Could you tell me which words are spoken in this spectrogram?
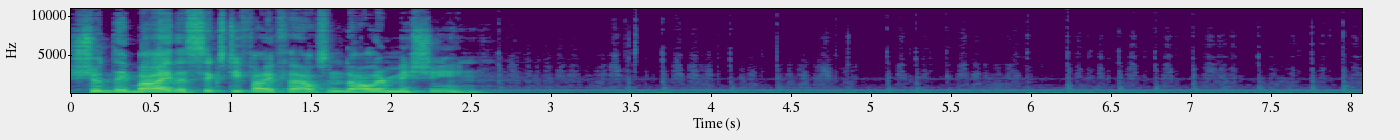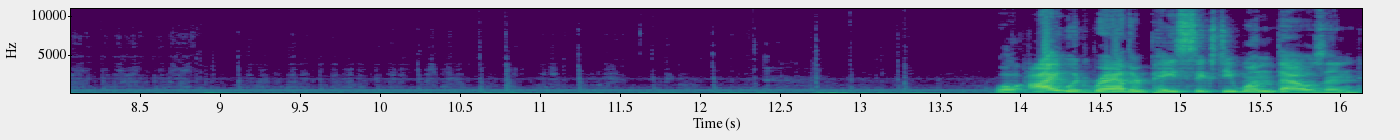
Should they buy the $65,000 machine? Well, I would rather pay 61,000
